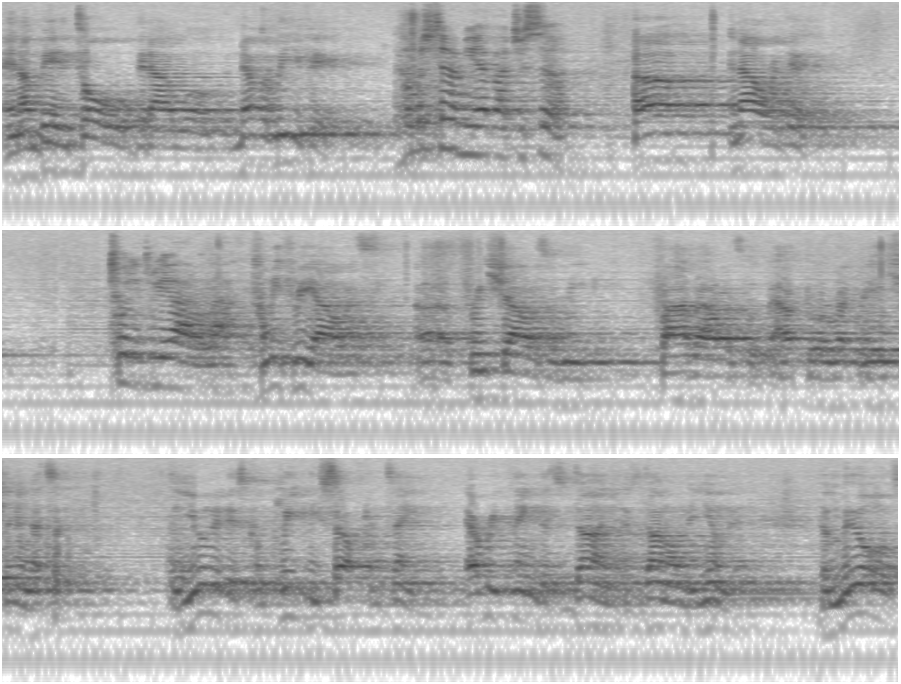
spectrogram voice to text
And I'm being told that I will never leave here. How much time you have out yourself? Uh, an hour a day. 23 hours 23 hours, uh, three showers a week, five hours of outdoor recreation, and that's it. The unit is completely self-contained. Everything that's done is done on the unit. The meals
